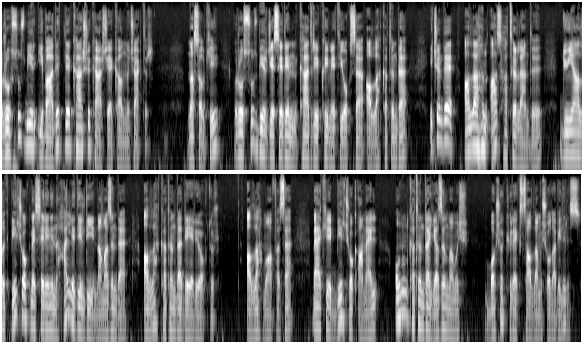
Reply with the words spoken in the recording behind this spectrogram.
ruhsuz bir ibadetle karşı karşıya kalınacaktır. Nasıl ki, ruhsuz bir cesedin kadri kıymeti yoksa Allah katında, içinde Allah'ın az hatırlandığı, dünyalık birçok meselenin halledildiği namazın da Allah katında değeri yoktur. Allah muhafaza, belki birçok amel onun katında yazılmamış, boşa kürek sallamış olabiliriz.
